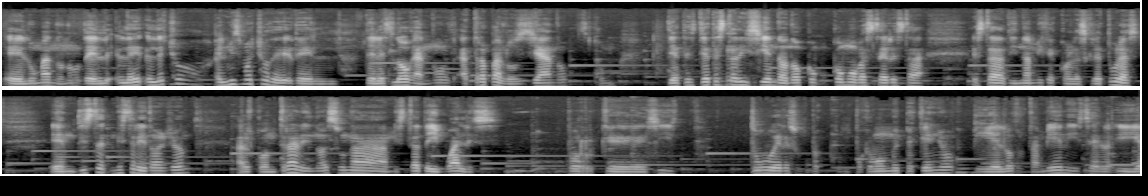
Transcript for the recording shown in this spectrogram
de el humano, ¿no? Del el, hecho, el mismo hecho de, del eslogan, ¿no? Atrápalos ya, ¿no? Como, ya, te, ya te está diciendo, ¿no? Cómo, cómo, va a ser esta, esta dinámica con las criaturas. En Mystery Dungeon, al contrario, ¿no? Es una amistad de iguales. Porque sí, tú eres un, Pokémon muy pequeño y el otro también y, se, y,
